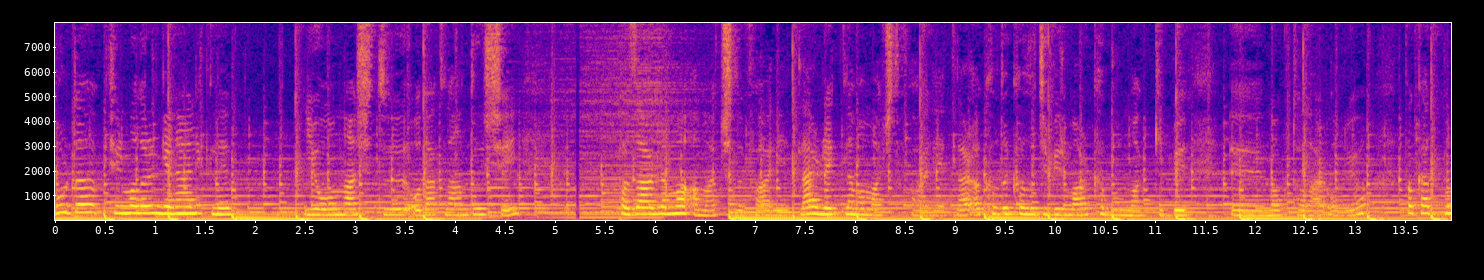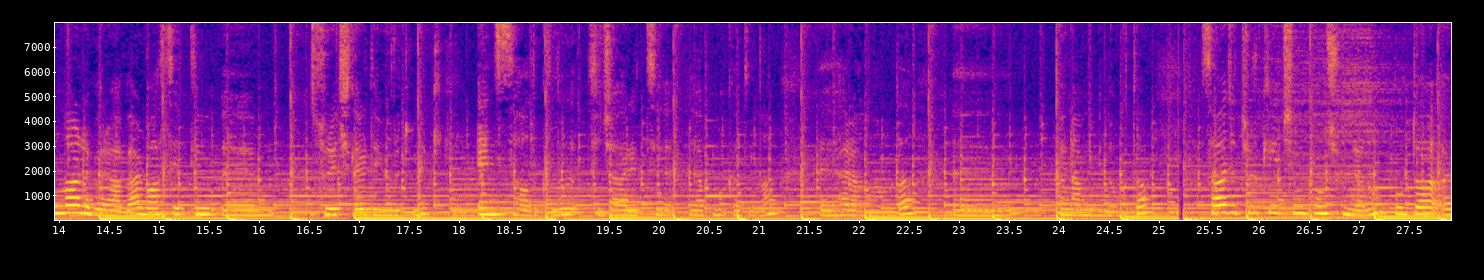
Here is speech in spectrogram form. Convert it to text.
burada firmaların genellikle yoğunlaştığı, odaklandığı şey pazarlama amaçlı faaliyetler, reklam amaçlı faaliyetler, akılda kalıcı bir marka bulmak gibi e, noktalar oluyor. Fakat bunlarla beraber bahsettiğim e, süreçleri de yürütmek en sağlıklı ticareti yapmak adına e, her anlamda e, önemli bir nokta. Sadece Türkiye için konuşmayalım. Burada e,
